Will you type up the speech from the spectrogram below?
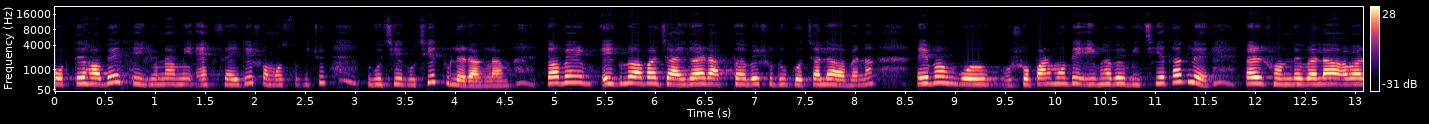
করতে হবে, সেই জন্য আমি এক সাইডে সমস্ত কিছু গুছিয়ে গুছিয়ে তুলে রাখলাম। তবে এগুলো আবার জায়গায় রাখতে হবে, শুধু গোছালে হবে না। এবং সোফার মধ্যে এইভাবে বিছিয়ে থাকলে সন্ধেবেলা আবার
